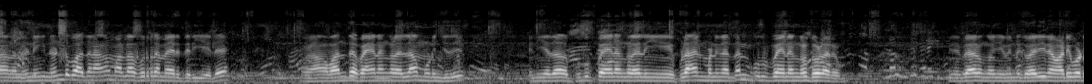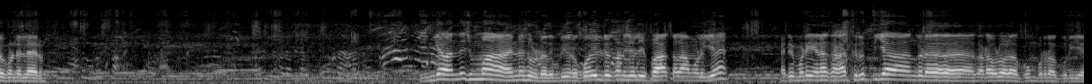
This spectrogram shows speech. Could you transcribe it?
நாங்கள் நீங்கள் நின்று பார்த்தனாங்க மழை விடுற மாதிரி தெரியல. நாங்கள் வந்த பயணங்கள் எல்லாம் முடிஞ்சுது. இனி ஏதாவது புது பயணங்களை நீ பிளான் பண்ணினா தான் புது பயணங்கள் தொடரும். இது பேரும் கொஞ்சம் இன்னைக்கு வரி நான் அடிபட்டு கொண்டு எல்லாரும். இங்கே வந்து சும்மா என்ன சொல்கிறது இப்படி ஒரு கோயில் இருக்குன்னு சொல்லி பார்க்கலாம் ஒழிய மற்றபடி எனக்கு ஆனால் திருப்தியாக எங்களோட கடவுளோட கும்பிட்றக்குரிய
